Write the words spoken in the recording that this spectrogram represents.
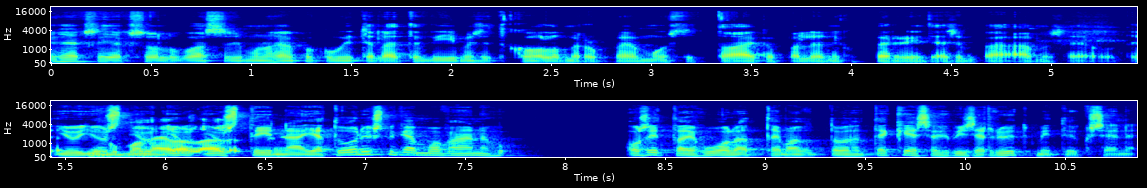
yhdeksän jaksoa luvassa, niin mun on helppo kuvitella, että viimeiset kolme rupeaa muistuttaa aika paljon niin kuin perinteisempää MCUta. Niin just, kuin ju, ju, justiin näin. Ja tuo on yksi, mikä mua vähän osittain huolettaa, mä toivon, että tekee sen hyvin sen rytmityksen,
